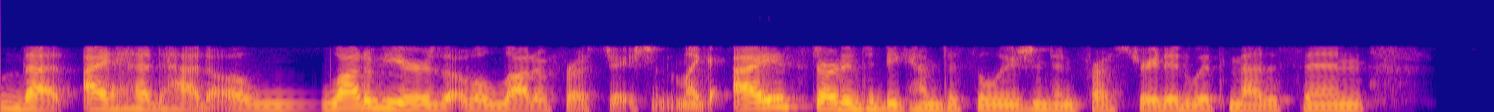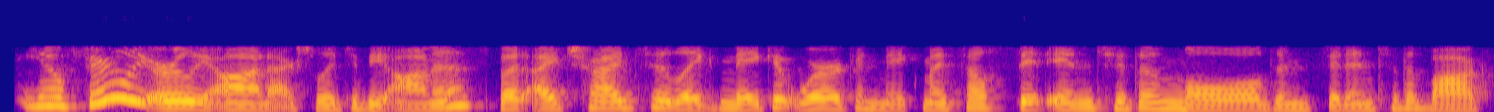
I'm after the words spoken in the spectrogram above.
that I had had a lot of years of a lot of frustration. Like I started to become disillusioned and frustrated with medicine you know, fairly early on, actually, to be honest, but I tried to like make it work and make myself fit into the mold and fit into the box.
